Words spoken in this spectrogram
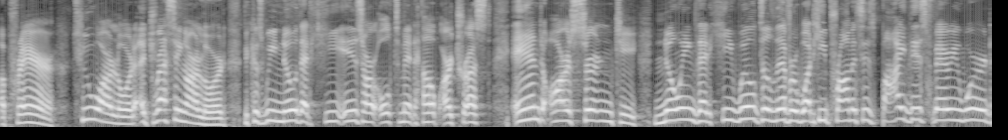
a prayer to our Lord, addressing our Lord, because we know that he is our ultimate help, our trust, and our certainty, knowing that he will deliver what he promises by this very word,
